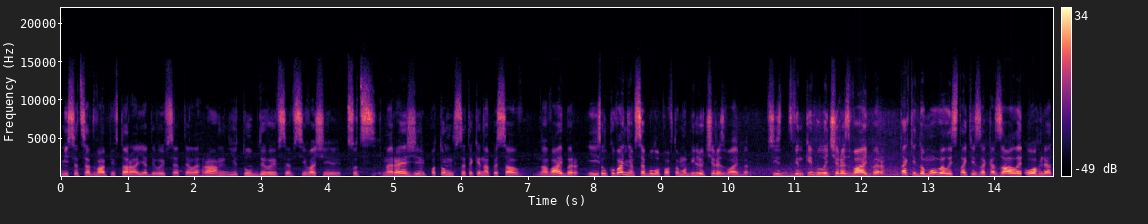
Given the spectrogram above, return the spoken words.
місяця два-півтора я дивився Телеграм, Ютуб, дивився всі ваші соцмережі. Потім все-таки написав на Viber. І спілкування все було по автомобілю через Viber. Всі дзвінки були через Viber. Так і домовились, так і заказали. Огляд.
